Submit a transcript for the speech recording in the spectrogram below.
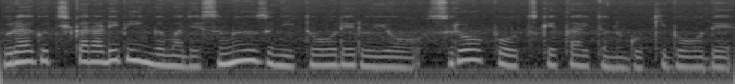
裏口からリビングまでスムーズに通れるようスロープをつけたいとのご希望で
